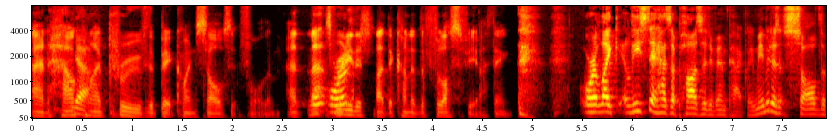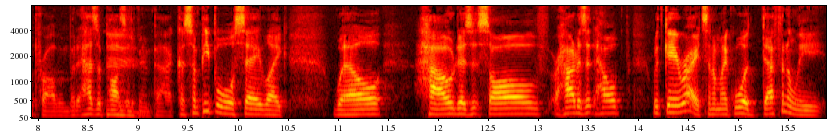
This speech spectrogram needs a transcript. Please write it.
and how yeah. can I prove that Bitcoin solves it for them? And that's or, really the, like the kind of the philosophy, I think. or like at least it has a positive impact. Like maybe it doesn't solve the problem, but it has a positive mm. impact. Because some people will say like, well, how does it solve or how does it help with gay rights? And I'm like, well, it definitely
